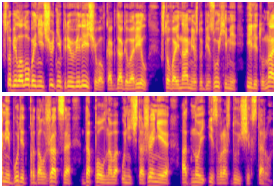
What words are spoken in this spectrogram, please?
что Белолобый ничуть не преувеличивал, когда говорил, что война между безухими и летунами будет продолжаться до полного уничтожения одной из враждующих сторон.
